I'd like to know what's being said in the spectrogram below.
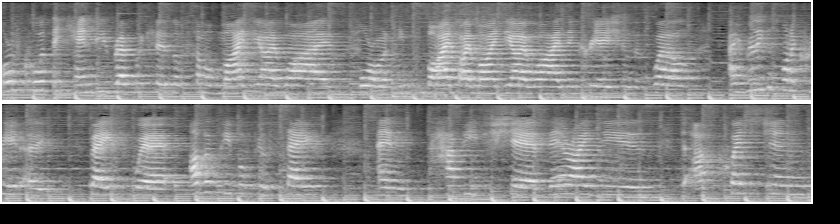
Or of course they can be replicas of some of my DIYs or inspired by my DIYs and creations as well. I really just want to create a space where other people feel safe and happy to share their ideas, to ask questions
